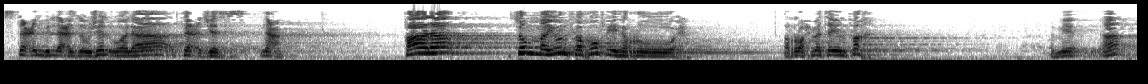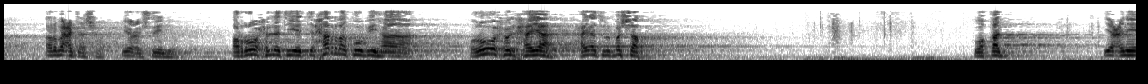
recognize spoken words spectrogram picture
استعن بالله عز وجل ولا تعجز. نعم. قال ثم ينفخ فيه الروح. الروح متى ينفخ؟ أربعة أشهر 120 يوم. الروح التي يتحرك بها روح الحياة حياة البشر. وقد يعني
